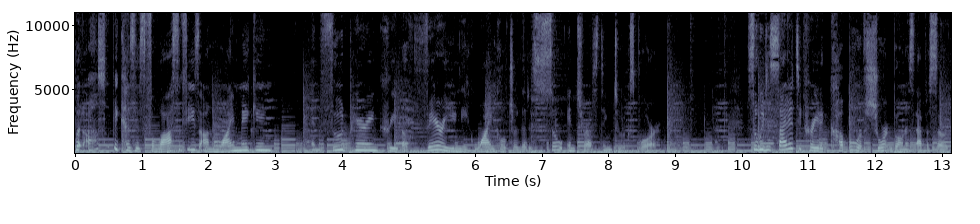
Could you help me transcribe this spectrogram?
but also because his philosophies on winemaking and food pairing create a very unique wine culture that is so interesting to explore. So we decided to create a couple of short bonus episodes,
